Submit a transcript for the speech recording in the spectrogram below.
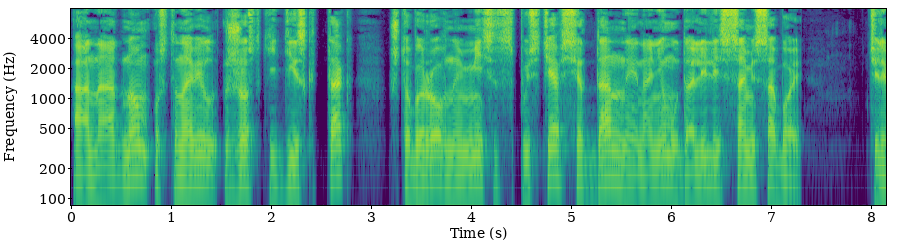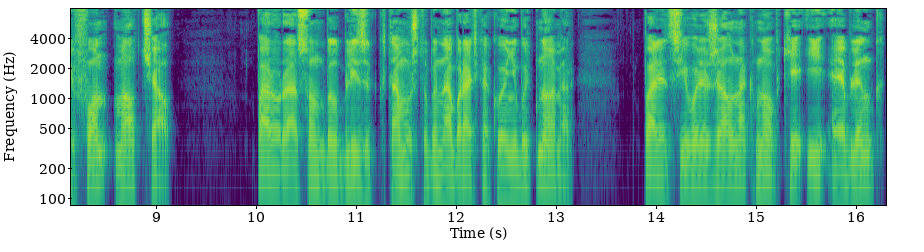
а на одном установил жесткий диск так, чтобы ровно месяц спустя все данные на нем удалились сами собой. Телефон молчал. Пару раз он был близок к тому, чтобы набрать какой-нибудь номер. Палец его лежал на кнопке, и Эблинг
